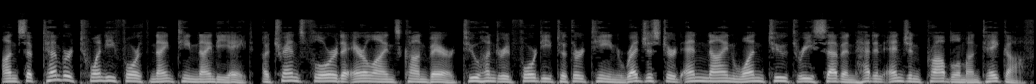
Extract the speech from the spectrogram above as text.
On September 24, 1998, a Trans-Florida Airlines Convair 240-13 registered N91237 had an engine problem on takeoff.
